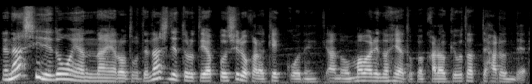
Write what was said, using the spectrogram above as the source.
で、なしでどうやんなんやろうと思って、なしで撮るとやっぱ後ろから結構ね、あの、周りの部屋とかカラオケ歌ってはるんで、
